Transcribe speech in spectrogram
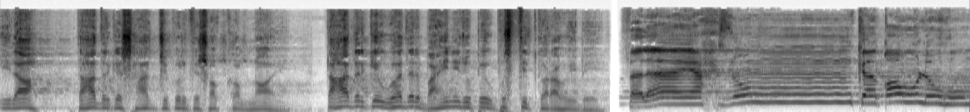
ইলাহ তাহাদেরকে সাহায্য করিতে সক্ষম নয় তাহাদেরকে উহাদের বাহিনী রূপে উপস্থিত করা হইবে فلا يحزنك قولهم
